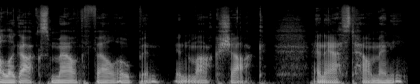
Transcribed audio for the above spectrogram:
Oligok's mouth fell open in mock shock and asked how many.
